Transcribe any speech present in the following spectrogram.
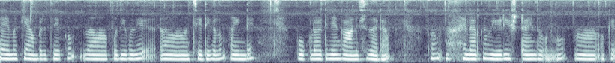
ടൈമൊക്കെ ആകുമ്പോഴത്തേക്കും പുതിയ പുതിയ ചെടികളും അതിന്റെ പൂക്കളായിട്ട് ഞാൻ കാണിച്ചു തരാം. അപ്പം എല്ലാവർക്കും വീഡിയോ ഇഷ്ടമായി തോന്നുന്നു. ഓക്കെ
